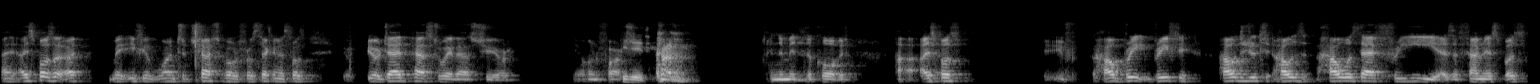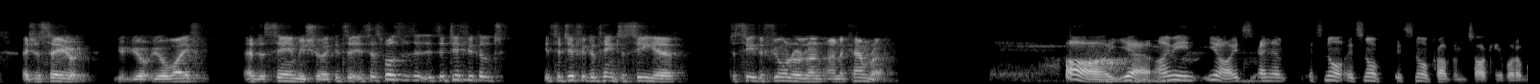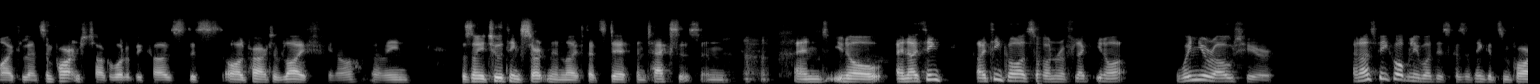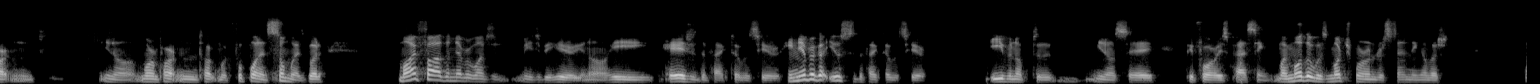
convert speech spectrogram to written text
I, I suppose I, if you want to chat about it for a second, I suppose your dad passed away last year, you know, unfortunately. In the middle of COVID. I suppose, if how brief, briefly, how did you how how was that for you as a family? I suppose I should say your your your wife had the same issue. Like it's, a, it's I suppose it's a, it's a difficult it's a difficult thing to see uh, to see the funeral on, on a camera. Oh um, yeah, I mean you know it's and um, it's no it's no it's no problem talking about it, Michael. And it's important to talk about it because it's all part of life. You know, I mean there's only two things certain in life that's death and taxes. And and you know and i think i think also on reflect you know when you're out here and i'll speak openly about this because i think it's important you know more important than talking about football in some ways but my father never wanted me to be here you know? He hated the fact i was here. He never got used to the fact i was here even up to you know say before his passing my mother was much more understanding of it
